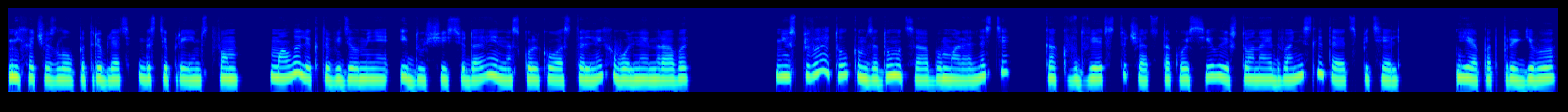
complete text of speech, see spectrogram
Не хочу злоупотреблять гостеприимством. Мало ли кто видел меня идущей сюда и насколько у остальных вольные нравы. Не успеваю толком задуматься об аморальности, как в дверь стучат с такой силой, что она едва не слетает с петель. Я подпрыгиваю,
